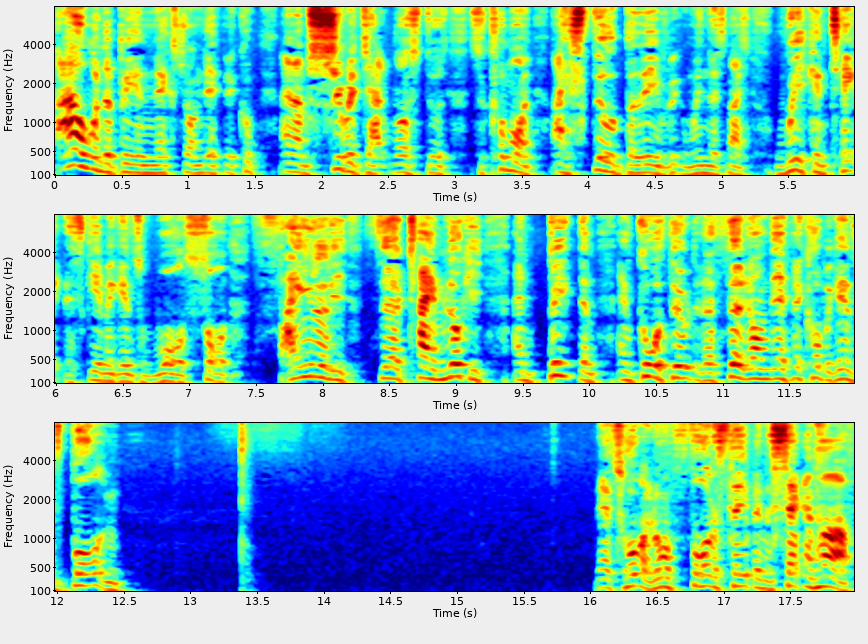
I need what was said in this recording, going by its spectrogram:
I want to be in the next round of the FA Cup, and I'm sure Jack Ross does. So come on, I still believe we can win this match. We can take this game against Walsall. Finally, third time lucky, and beat them and go through to the third round of the FA Cup against Bolton. Let's hope I don't fall asleep in the second half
